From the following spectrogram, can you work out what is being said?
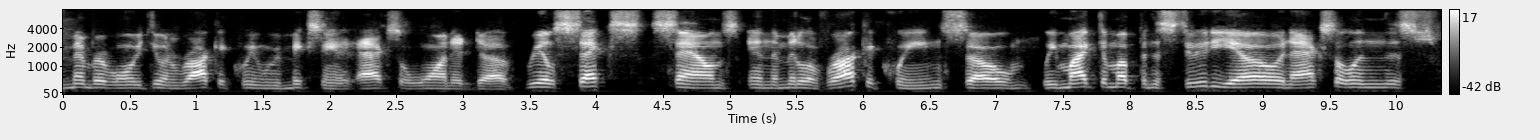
remember when we were doing Rocket Queen, we were mixing it. Axl wanted uh, real sex sounds in the middle of Rocket Queen, so we mic'd them up in the studio. And Axl and this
